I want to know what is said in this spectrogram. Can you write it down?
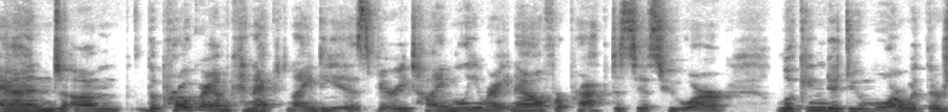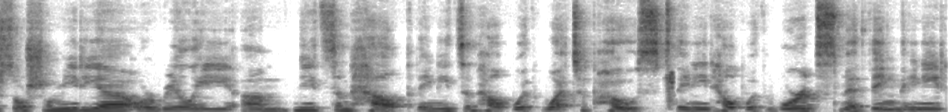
And um, the program Connect 90 is very timely right now for practices who are looking to do more with their social media or really um, need some help. They need some help with what to post, they need help with wordsmithing, they need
